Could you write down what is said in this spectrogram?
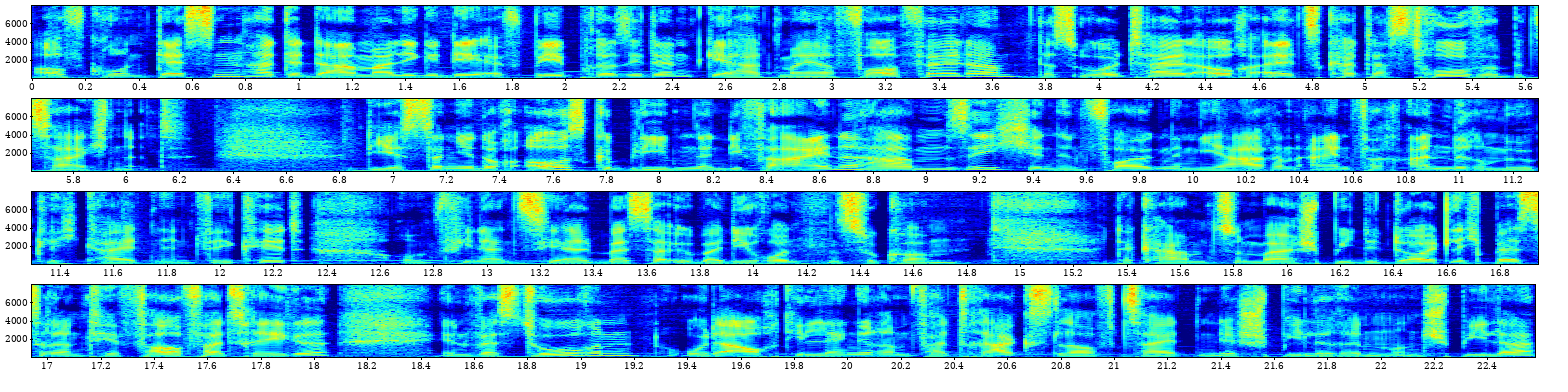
Aufgrund dessen hat der damalige DFB-Präsident Gerhard Meyer-Vorfelder das Urteil auch als Katastrophe bezeichnet. Die ist dann jedoch ausgeblieben, denn die Vereine haben sich in den folgenden Jahren einfach andere Möglichkeiten entwickelt, um finanziell besser über die Runden zu kommen. Da kamen zum Beispiel die deutlich besseren TV-Verträge, Investoren oder auch die längeren Vertragslaufzeiten der Spielerinnen und Spieler,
